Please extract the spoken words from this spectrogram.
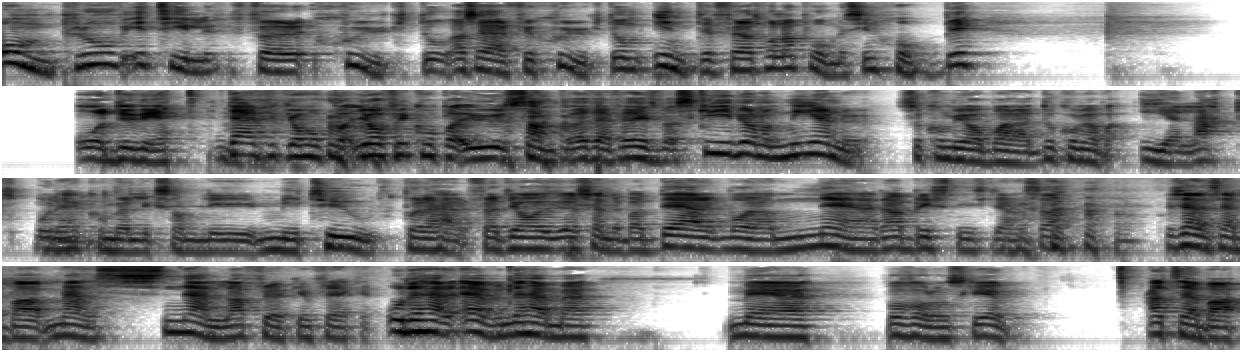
Omprov är till för sjukdom, alltså här för sjukdom, inte för att hålla på med sin hobby. Och du vet, där fick jag hoppa, jag fick hoppa ur samtalet där för jag tänkte bara, skriver jag något mer nu så kommer jag bara, då kommer jag vara elak och det här kommer liksom bli metoo på det här. För att jag, jag kände bara, där var jag nära bristningsgränsen. Jag kände såhär bara, men snälla fröken Fräken. Och det här, även det här med, med, vad var det hon skrev? Att säga bara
